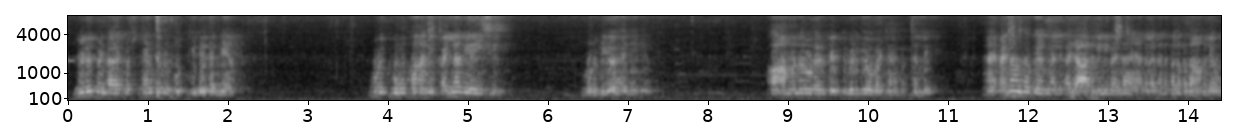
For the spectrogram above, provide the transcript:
ਜਿਹੜੇ ਪਿੰਡ ਵਾਲੇ ਕੁਝ ਕਹਿੰਦੇ ਵੀ ਬੁੱਕੀ ਦੇ ਦਿੰਦੇ ਆ। ਕੋਈ ਖੂਨਖਾਨਾ ਨਹੀਂ, ਪਹਿਲਾਂ ਵੀ ਆਈ ਸੀ। ਰੋਡ ਤੇ ਬੈਠਾ ਹੈ ਥੱਲੇ। ਐ ਬੈਠਾ ਹੁੰਦਾ ਕੋਈ ਐਮਐਲਏ ਆਜ਼ਾਦ ਵੀ ਨਹੀਂ ਬੈਠਾ ਐ ਅਗਲਾ ਕਹਿੰਦਾ ਪਹਿਲਾਂ ਬਦਾਮ ਲਿਓ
